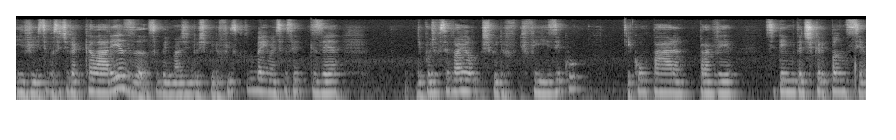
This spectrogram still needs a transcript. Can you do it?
e ver se você tiver clareza sobre a imagem do espelho físico, tudo bem, mas se você quiser, depois você vai ao espelho físico e compara para ver se tem muita discrepância.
